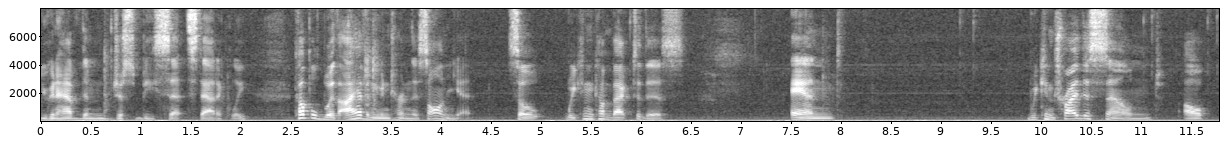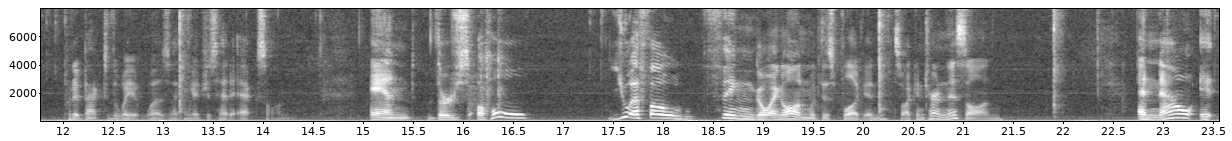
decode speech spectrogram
You can have them just be set statically. Coupled with, I haven't even turned this on yet. So we can come back to this and we can try this sound. I'll put it back to the way it was. I think I just had X on. And there's a whole UFO thing going on with this plugin, so I can turn this on. And now it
